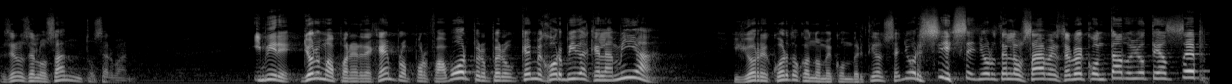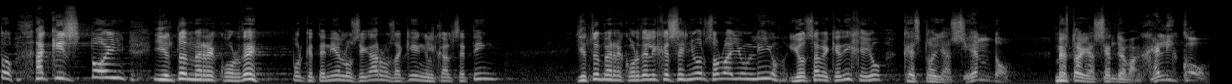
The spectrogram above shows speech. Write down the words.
de los santos, hermano. Y mire, yo me voy a poner de ejemplo, por favor, pero, pero qué mejor vida que la mía. Y yo recuerdo cuando me convertí al Señor, sí, Señor, usted lo sabe, se lo he contado, yo te acepto, aquí estoy. Y entonces me recordé, porque tenía los cigarros aquí en el calcetín. Y entonces me recordé, le dije, Señor, solo hay un lío. Y yo, ¿sabe qué dije yo? ¿Qué estoy haciendo? Me estoy haciendo evangélico.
